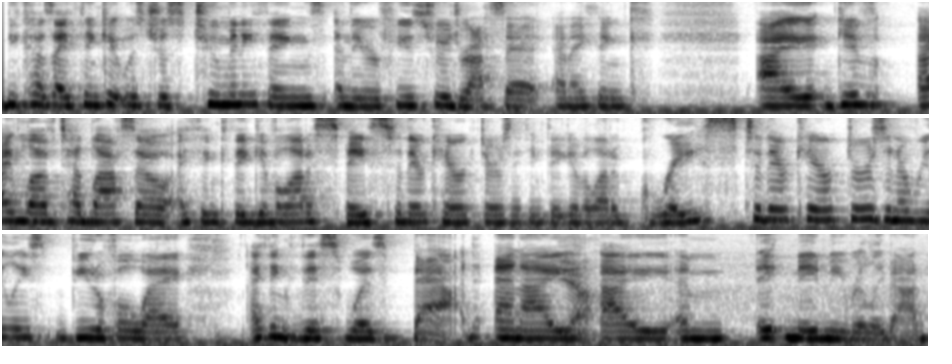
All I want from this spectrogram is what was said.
because I think it was just too many things and they refused to address it. And I think I give I love Ted Lasso. I think they give a lot of space to their characters. I think they give a lot of grace to their characters in a really beautiful way. I think this was bad, and I Yeah. I am it made me really bad.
